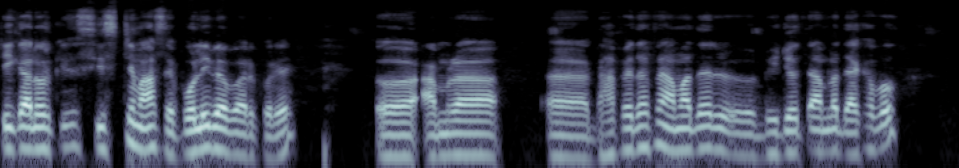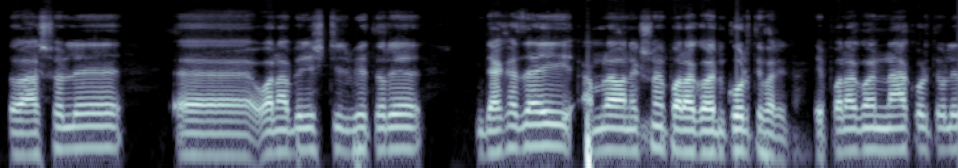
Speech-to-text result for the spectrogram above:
টিকানোর কিছু সিস্টেম আছে পলি ব্যবহার করে। তো আমরা ধাপে ধাপে আমাদের ভিডিওতে আমরা দেখাবো। তো আসলে অনাবৃষ্টির ভেতরে দেখা যায় আমরা অনেক সময় পরাগায়ন করতে পারি না। এই পরাগায়ন না করতে হলে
